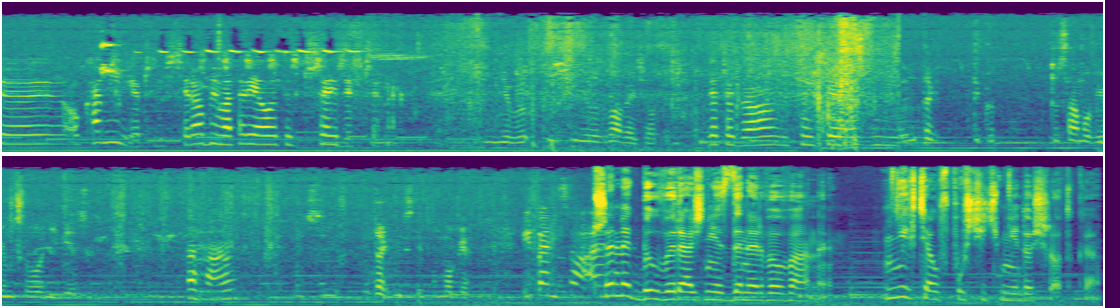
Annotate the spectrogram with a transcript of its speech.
e, o Kamili oczywiście. Robię materiał o tych trzech dziewczynach. Nie, już nie rozmawiać o tym. Dlaczego? W sensie... No, tak, tylko to samo wiem, co oni wiedzą. Aha. Więc i tak nic nie pomogę. I pan co? ale- Przemek był wyraźnie zdenerwowany. Nie chciał wpuścić mnie do środka.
